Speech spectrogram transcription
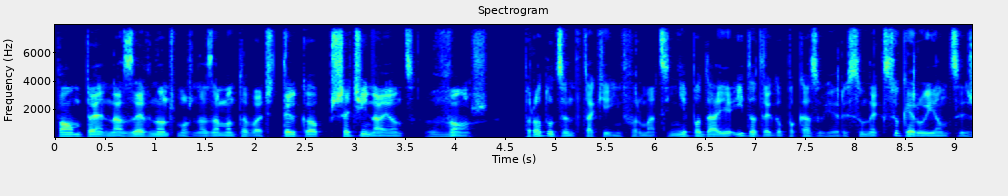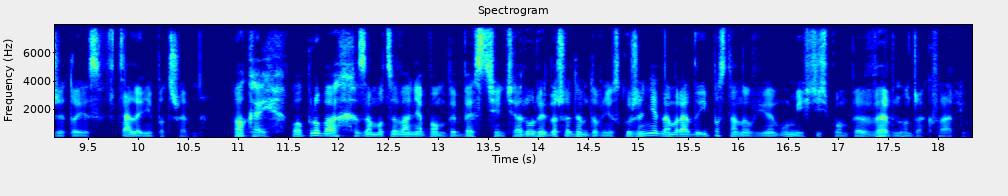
Pompę na zewnątrz można zamontować tylko przecinając wąż. Producent takiej informacji nie podaje i do tego pokazuje rysunek sugerujący, że to jest wcale niepotrzebne. Okay. po próbach zamocowania pompy bez cięcia rury doszedłem do wniosku, że nie dam rady i postanowiłem umieścić pompę wewnątrz akwarium.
